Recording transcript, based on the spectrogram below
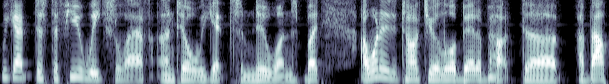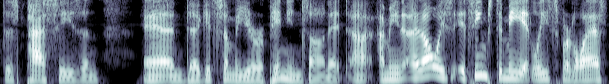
we got just a few weeks left until we get some new ones. But I wanted to talk to you a little bit about uh, about this past season. and uh, get some of your opinions on it. Uh, I mean, it always it seems to me, at least for the last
